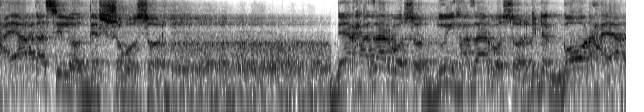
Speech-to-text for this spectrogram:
হায়াত ছিল দেড়শো বছর। দেড় হাজার বছর, দুই হাজার বছর, এটা গড় হায়াত।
